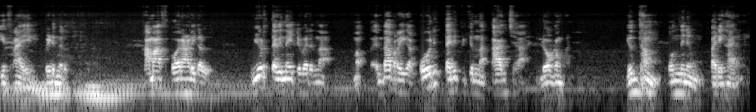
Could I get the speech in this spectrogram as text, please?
ഇസ്രായേൽ വെടിനിർത്തിയത്. ഹമാസ് പോരാളികൾ ഉയർത്തെഴുന്നേറ്റ് വരുന്ന എന്താ പറയുക കോരിത്തരിപ്പിക്കുന്ന കാഴ്ച ലോകം കണ്ടു. യുദ്ധം ഒന്നിനും പരിഹാരമല്ല.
